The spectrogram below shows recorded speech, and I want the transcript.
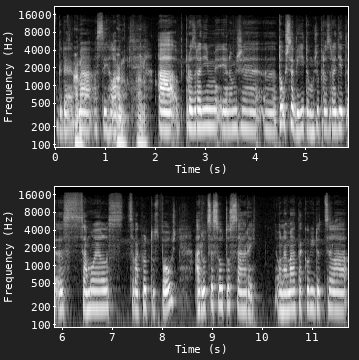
kde ano. má asi hlavu. Ano, ano. A prozradím jenom, že eh, to už se ví, to můžu prozradit, eh, Samuel cvakl tu spoušť a ruce jsou to Sáry. Ona má takový docela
